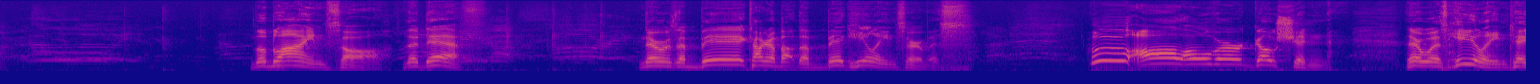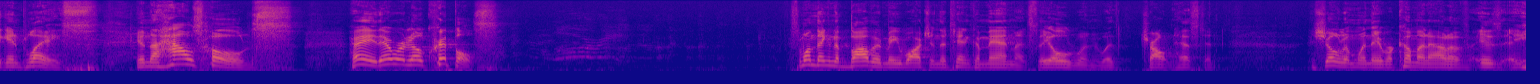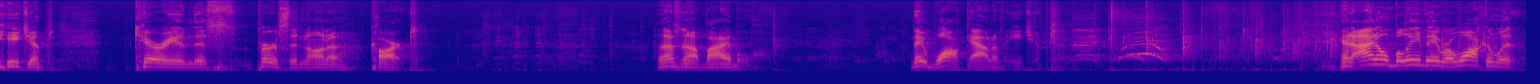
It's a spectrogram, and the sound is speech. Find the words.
The blind saw. The deaf. There was a big, talking about the big healing service. Whoo, all over Goshen. There was healing taking place in the households. Hey, there were no cripples. It's one thing that bothered me watching the Ten Commandments, the old one with Charlton Heston. It showed them when they were coming out of Egypt carrying this person on a cart. That's not Bible. They walked out of Egypt. And I don't believe they were walking with,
